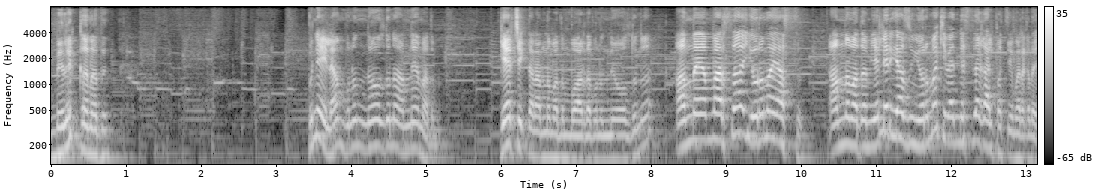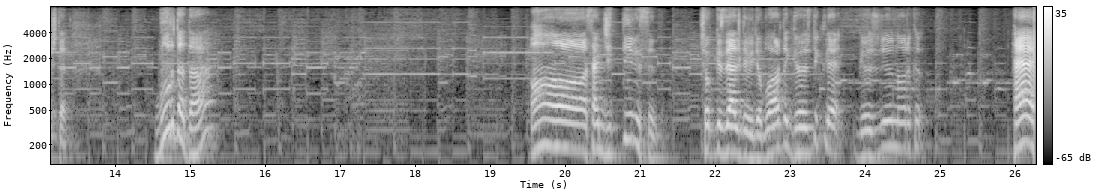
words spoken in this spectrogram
Melek kanadı. Bu ne lan? Bunun ne olduğunu anlayamadım. Gerçekten anlamadım bu arada bunun ne olduğunu. Anlayan varsa yoruma yazsın. Anlamadığım yerleri yazın yoruma ki ben de size kalp atayım arkadaşlar. Burada da Aa sen ciddi misin? Çok güzeldi video. Bu arada gözlükle gözlüğün orası He.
